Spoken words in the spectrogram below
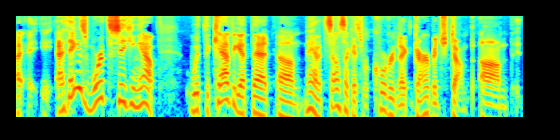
I I- think is worth seeking out. With the caveat that, um, man, it sounds like it's recorded in a garbage dump. Um, it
